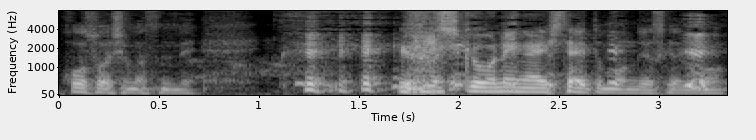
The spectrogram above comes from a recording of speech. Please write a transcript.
放送しますんで、よろしくお願いしたいと思うんですけども。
